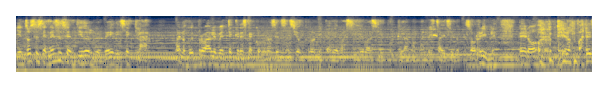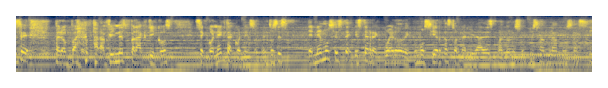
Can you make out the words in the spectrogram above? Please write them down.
Y entonces en ese sentido el bebé dice, claro, bueno, muy probablemente crezca con una sensación crónica de vacío, vacío, porque la mamá le está diciendo que es horrible, pero, pero parece, pero para, para, fines prácticos se conecta con eso. Entonces tenemos este, este recuerdo de cómo ciertas tonalidades, cuando nosotros hablamos así,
